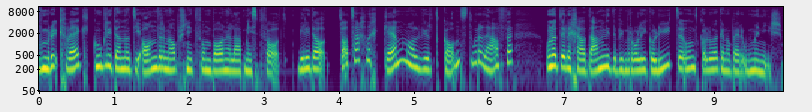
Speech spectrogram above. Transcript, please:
Auf dem Rückweg google ich dann noch die anderen Abschnitte vom Bahnerlebnispfad, weil ich da tatsächlich gerne mal ganz durchlaufen und natürlich auch dann wieder beim Rolli läuten und schauen, ob er rum ist.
